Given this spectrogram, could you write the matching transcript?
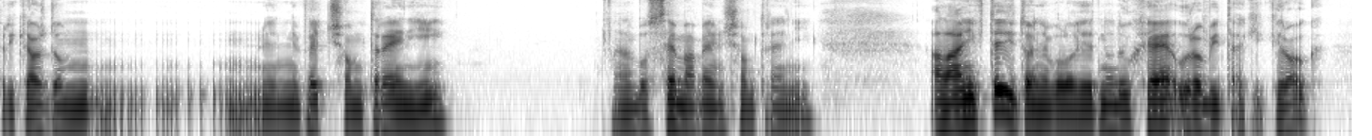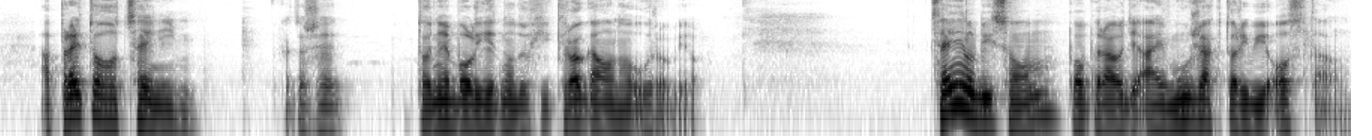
pri každom väčšom trení alebo sema menšom trení. Ale ani vtedy to nebolo jednoduché urobiť taký krok a preto ho cením, pretože to nebol jednoduchý krok a on ho urobil. Cenil by som, popravde, aj muža, ktorý by ostal.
